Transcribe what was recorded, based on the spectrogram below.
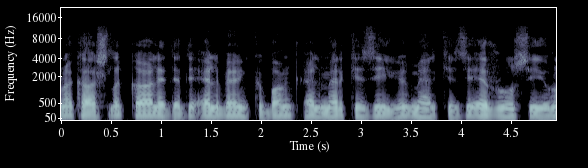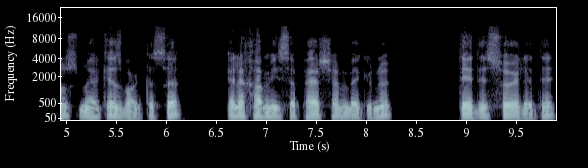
buna karşılık gale dedi el benkü bank el merkeziyü merkezi el rusi Rus Merkez Bankası el hamise perşembe günü dedi söyledi.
